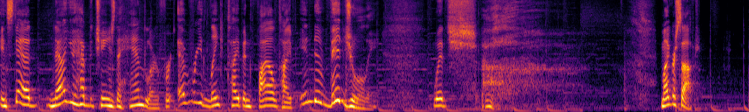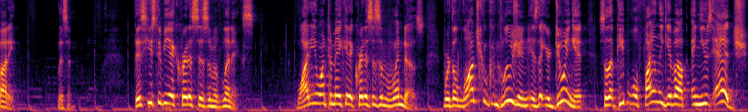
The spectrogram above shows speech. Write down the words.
Instead, now you have to change the handler for every link type and file type individually, which. Oh. Microsoft, buddy, listen. This used to be a criticism of Linux. Why do you want to make it a criticism of Windows? Where the logical conclusion is that you're doing it so that people will finally give up and use Edge.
